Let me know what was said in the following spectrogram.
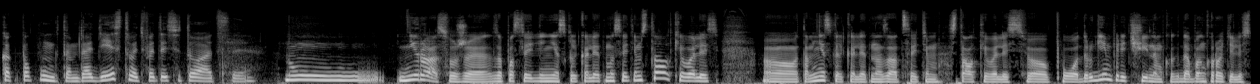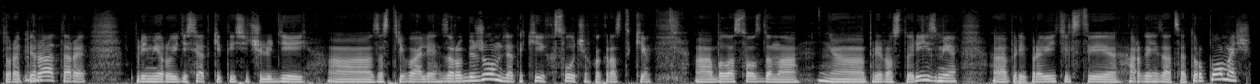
как по пунктам да, действовать в этой ситуации. Ну, не раз уже за последние несколько лет мы с этим сталкивались. Э, там несколько лет назад с этим сталкивались э, по другим причинам, когда банкротились туроператоры, к примеру, и десятки тысяч людей э, застревали за рубежом. Для таких случаев как раз-таки была создана при Ростуризме, при правительстве организация «Турпомощь»,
